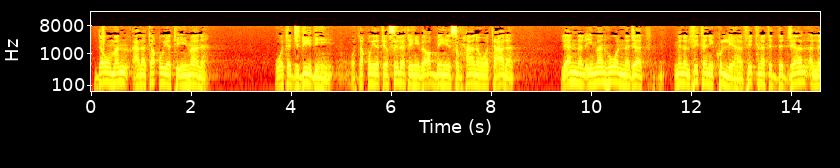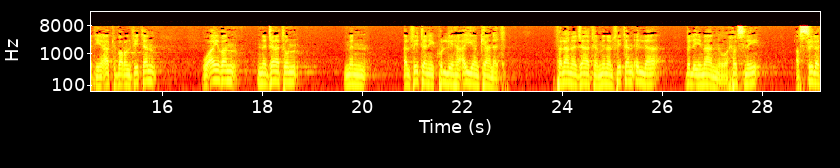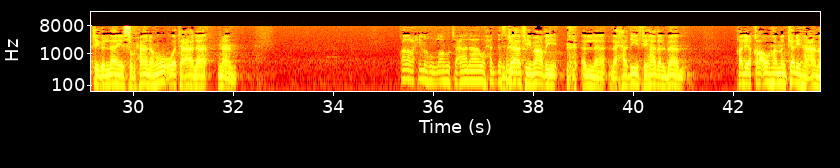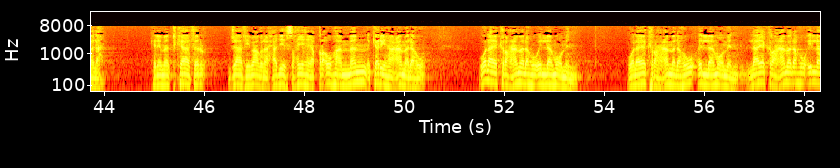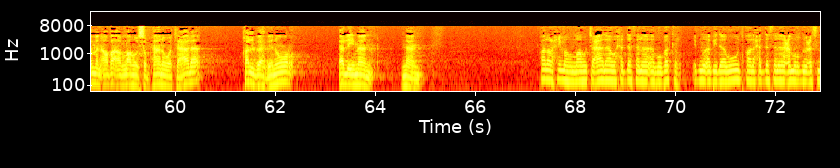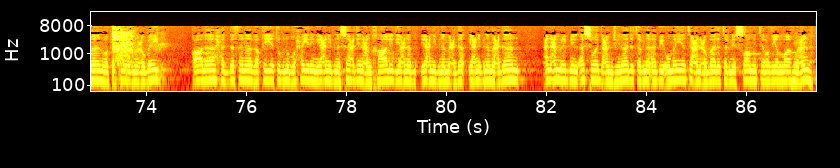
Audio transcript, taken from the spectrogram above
دوما على تقوية إيمانه. وتجديده وتقوية صلته بربه سبحانه وتعالى لأن الإيمان هو النجاة من الفتن كلها فتنة الدجال التي أكبر الفتن وأيضا نجاة من الفتن كلها أيا كانت. فلا نجاة من الفتن إلا بالإيمان وحسن الصلة بالله سبحانه وتعالى. نعم. قال رحمه الله تعالى وحدثنا جاء في بعض الأحاديث في هذا الباب قال يقرأها من كره عمله. كلمة كافر جاء في بعض الأحاديث الصحيحة يقرأها من كره عمله. ولا يكره عمله إلا مؤمن. ولا يكره عمله إلا مؤمن. لا يكره عمله إلا من أضاء الله سبحانه وتعالى قلبه بنور الإيمان. نعم. قال رحمه الله تعالى وحدثنا أبو بكر ابن أبي داود قال حدثنا عمرو بن عثمان وكثير بن عبيد قال حدثنا بقية بن بحير يعني ابن سعد عن خالد يعني, يعني ابن معدان يعني ابن معدان عن عمرو بن الأسود عن جنادة بن أبي أمية عن عبادة بن الصامت رضي الله عنه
